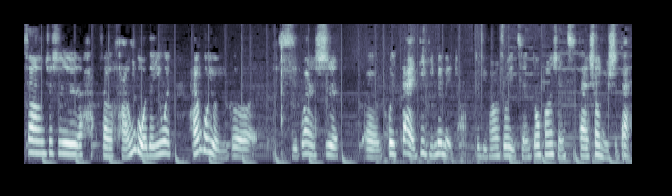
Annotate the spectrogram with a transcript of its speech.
像就是韩很韩国的，因为韩国有一个习惯是呃会带弟弟妹妹团，就比方说以前东方神起带少女时代，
